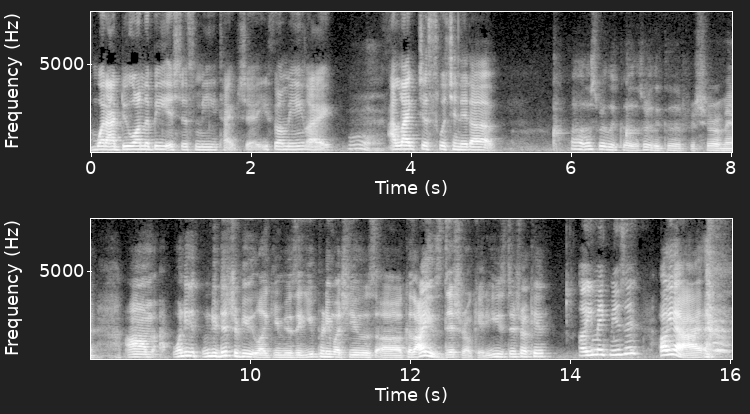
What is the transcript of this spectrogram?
what I do on the beat is just me type shit. You feel me? Like oh. I like just switching it up. Oh, that's really good. That's really good for sure, man. Um, when you when you distribute like your music, you pretty much use uh, cause I use DistroKid. You use DistroKid? Oh, you make music? Oh yeah, I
